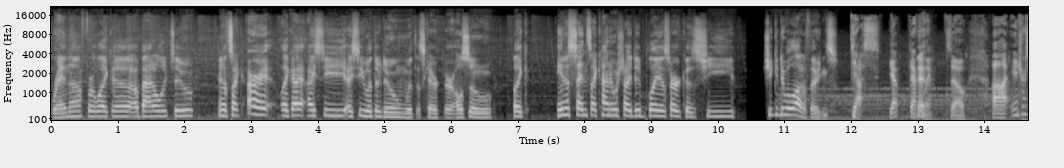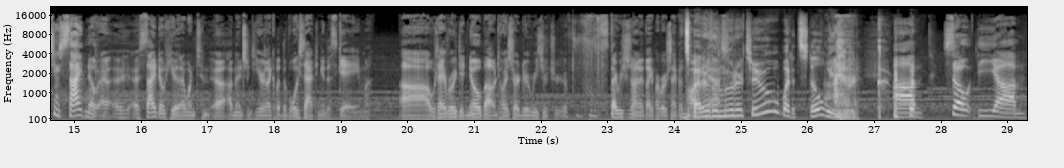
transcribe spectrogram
Rena for like a, a battle or two, and it's like, all right, like I, I see, I see what they're doing with this character. Also, like in a sense, I kind of wish I did play as her because she, she can do a lot of things. Yes. Yep. Definitely. So, uh, interesting side note. Uh, a, a side note here that I wanted to uh, mention here, like about the voice acting in this game, uh, which I really didn't know about until I started doing research. I research on it, like the It's better than. Lunar Two, but it's still weird. um, so the um,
